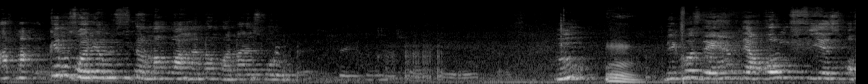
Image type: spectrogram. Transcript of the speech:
Ah, ma- ke motswadi ya mofuta mang wa hana ngwana ya sekolo? Hmm? Mm. Because they have their own fears of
